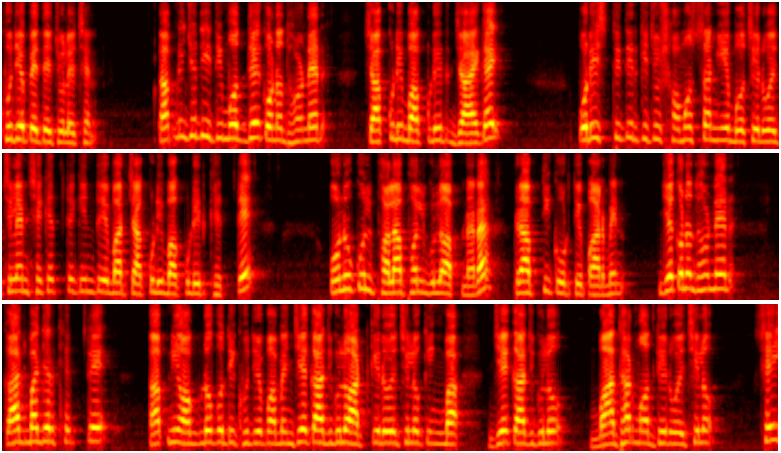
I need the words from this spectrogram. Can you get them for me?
খুঁজে পেতে চলেছেন। আপনি যদি ইতিমধ্যে কোনো ধরনের চাকরি বাকরির জায়গায় পরিস্থিতির কিছু সমস্যা নিয়ে বসে রয়েছিলেন, সেক্ষেত্রে কিন্তু এবার চাকুরি বাকুরির ক্ষেত্রে অনুকূল ফলাফলগুলো আপনারা প্রাপ্তি করতে পারবেন। যে কোনো ধরনের কাজবাজের ক্ষেত্রে আপনি অগ্রগতি খুঁজে পাবেন, যে কাজগুলো আটকে রয়েছিল কিংবা যে কাজগুলো বাধার মধ্যে রয়েছিল, সেই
